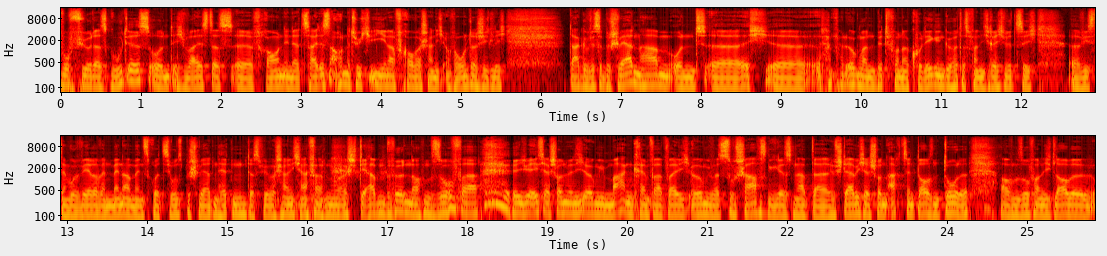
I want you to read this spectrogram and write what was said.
wofür das gut ist und ich weiß, dass äh, Frauen in der Zeit, ist auch natürlich je nach Frau wahrscheinlich einfach unterschiedlich, da gewisse Beschwerden haben und äh, ich äh, habe mal irgendwann ein Bit von einer Kollegin gehört, das fand ich recht witzig, äh, wie es denn wohl wäre, wenn Männer Menstruationsbeschwerden hätten, dass wir wahrscheinlich einfach nur sterben würden auf dem Sofa. Ich weiß ja schon, wenn ich irgendwie Magenkrämpfe habe, weil ich irgendwie was zu Scharfes gegessen habe, da sterbe ich ja schon 18.000 Tode auf dem Sofa und ich glaube,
